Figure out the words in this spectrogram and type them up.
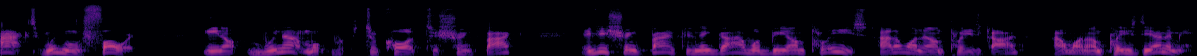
acts we're moving forward you know we're not mo- to call to shrink back if you shrink back then god will be unpleased i don't want to unplease god i want to unplease the enemy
